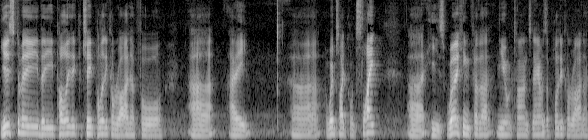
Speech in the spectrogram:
used to be the politi- chief political writer for uh, a uh, a website called Slate. Uh, he's working for the New York Times now as a political writer,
